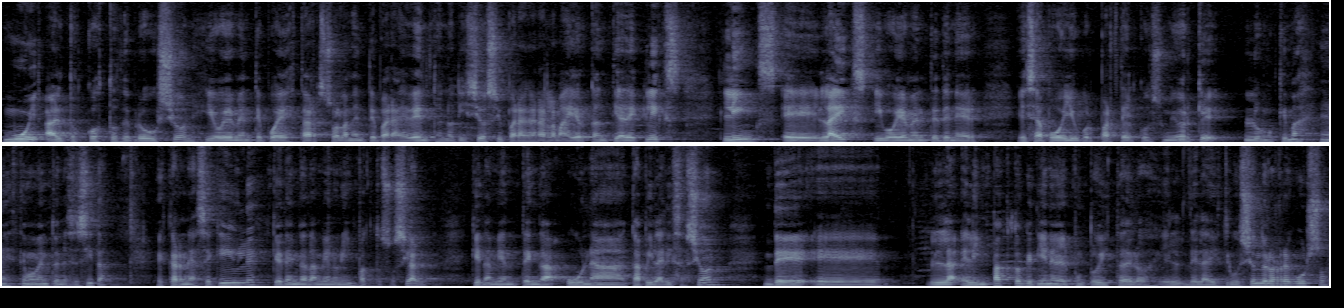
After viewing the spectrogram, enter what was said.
muy altos costos de producción y obviamente puede estar solamente para eventos noticiosos y para ganar la mayor cantidad de clics links, eh, likes y obviamente tener ese apoyo por parte del consumidor que lo que más en este momento necesita es carne asequible, que tenga también un impacto social, que también tenga una capilarización de eh, el impacto que tiene desde el punto de vista de, de la distribución de los recursos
